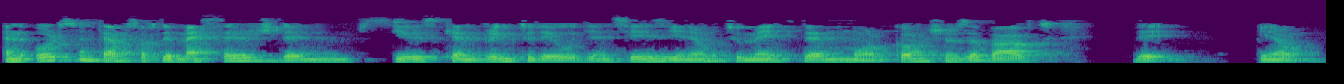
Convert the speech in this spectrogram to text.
and also in terms of the message the series can bring to the audiences, you know, to make them more conscious about the, you know,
